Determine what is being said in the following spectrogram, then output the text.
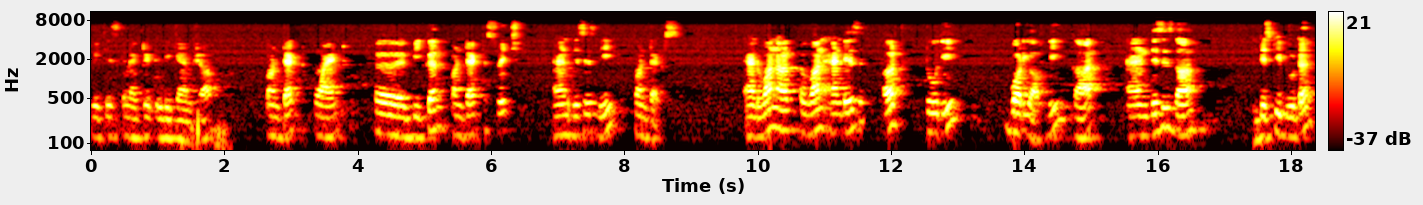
which is connected to the camshaft. Contact point uh, beaker contact switch and this is the contacts and one earth, one end is earth to the body of the car and this is the distributor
